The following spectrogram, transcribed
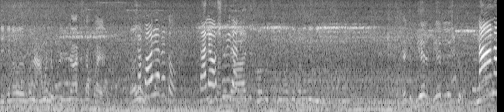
দেখে নাও একবার। আমার দোকানে যা আছে সব পাওয়া যাবে। পাওয়া যাবে তো? তাহলে অসুবিধা যা নেই। সর্বোচ্চ তোমার দোকানে দেখি একটা বিয়ের বিয়ের লিস্ট না না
